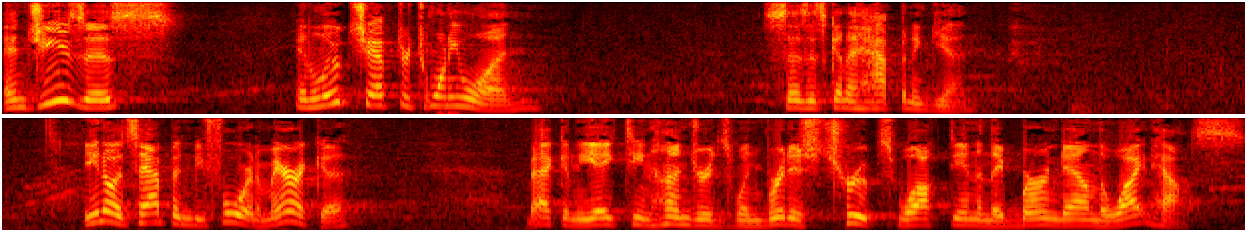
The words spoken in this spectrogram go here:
And Jesus, in Luke chapter 21, says it's going to happen again. You know, it's happened before in America. Back in the 1800s, when British troops walked in and they burned down the White House.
